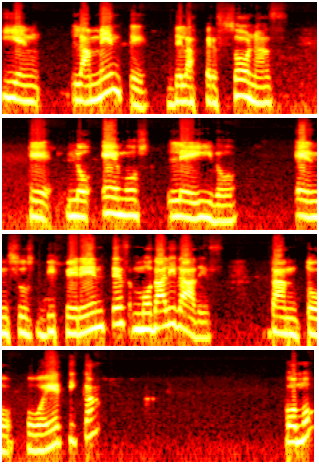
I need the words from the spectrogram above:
y en la mente de las personas que lo hemos leído en sus diferentes modalidades, tanto poética como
